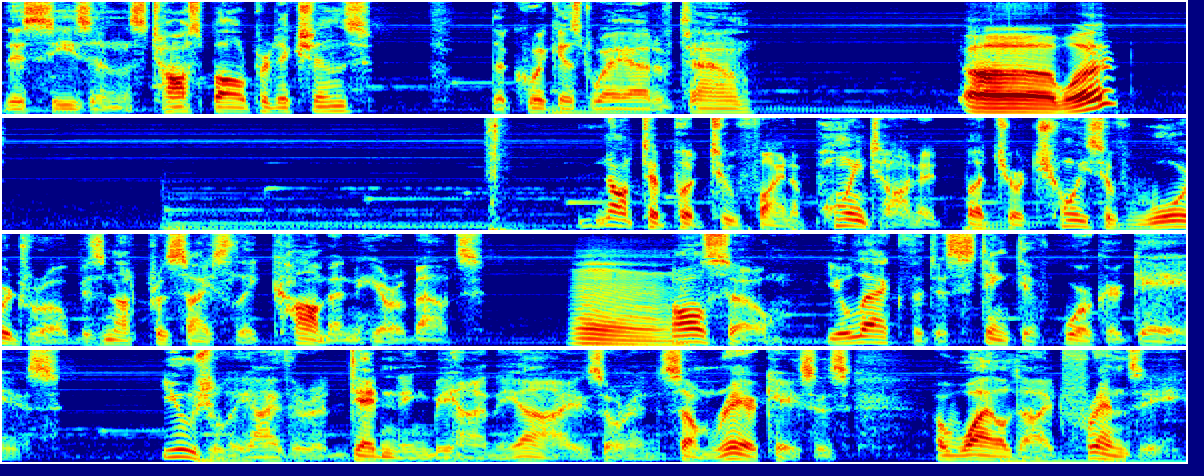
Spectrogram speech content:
This season's tossball predictions? The quickest way out of town? Uh, what? Not to put too fine a point on it, but your choice of wardrobe is not precisely common hereabouts. Hmm. Also, you lack the distinctive worker gaze. Usually either a deadening behind the eyes, or in some rare cases, a wild-eyed frenzy,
